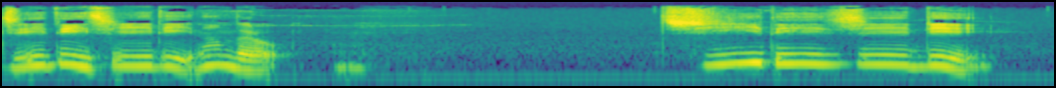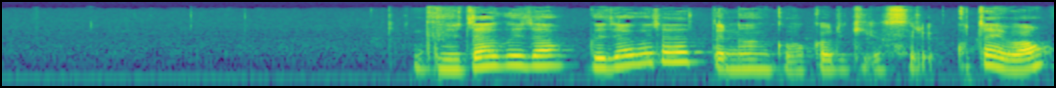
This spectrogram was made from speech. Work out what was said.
?GDGD なんだろう。GDGD グダグダ？グダグダだったらなんかわかる気がする。答えは？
